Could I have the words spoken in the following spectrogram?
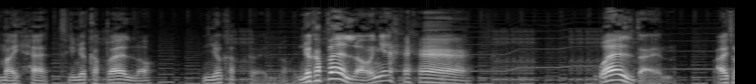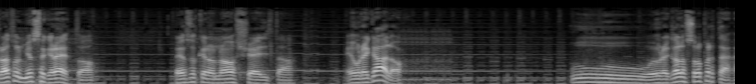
My hat, il mio cappello. Il mio cappello. Il mio cappello! Gneh. Well then. Hai trovato il mio segreto? Penso che non ho scelta. È un regalo. Uh, è un regalo solo per te.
